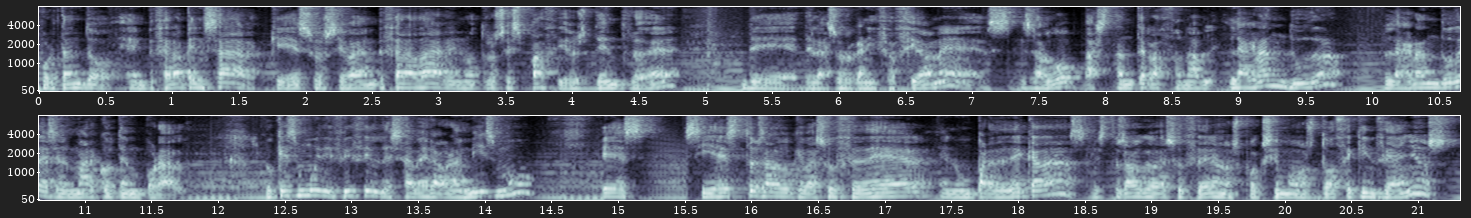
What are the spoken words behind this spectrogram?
Por tanto, empezar a pensar que eso se va a empezar a dar en otros espacios dentro de, de, las organizaciones es algo bastante razonable. La gran duda, la gran duda es el marco temporal. Lo que es muy difícil de saber ahora mismo es si esto es algo que va a suceder en un par de décadas, esto es algo que va a suceder en los próximos 12, 15 años,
